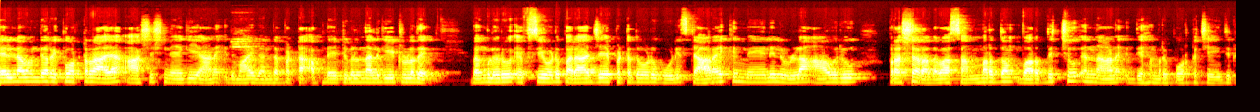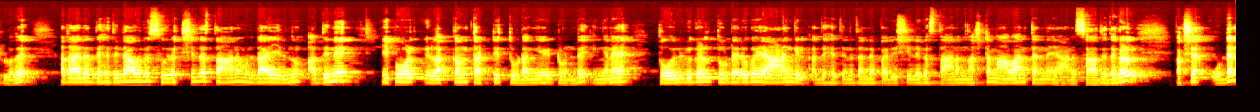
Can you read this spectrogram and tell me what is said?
ഖേൽനൌവിന്റെ റിപ്പോർട്ടറായ ആശിഷ് നേഗിയാണ് ഇതുമായി ബന്ധപ്പെട്ട അപ്ഡേറ്റുകൾ നൽകിയിട്ടുള്ളത്. ബംഗളൂരു എഫ് സിയോട് പരാജയപ്പെട്ടതോടുകൂടി സ്റ്റാറയ്ക്ക് മേലിലുള്ള ആ ഒരു പ്രഷർ അഥവാ സമ്മർദ്ദം വർദ്ധിച്ചു എന്നാണ് ഇദ്ദേഹം റിപ്പോർട്ട് ചെയ്തിട്ടുള്ളത്. അതായത് അദ്ദേഹത്തിന്റെ ആ ഒരു സുരക്ഷിത സ്ഥാനം ഉണ്ടായിരുന്നു. അതിന് ഇപ്പോൾ ഇളക്കം തട്ടി തുടങ്ങിയിട്ടുണ്ട്. ഇങ്ങനെ തോൽവികൾ തുടരുകയാണെങ്കിൽ അദ്ദേഹത്തിന് തന്റെ പരിശീലക സ്ഥാനം നഷ്ടമാവാൻ തന്നെയാണ് സാധ്യതകൾ. പക്ഷെ ഉടൻ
